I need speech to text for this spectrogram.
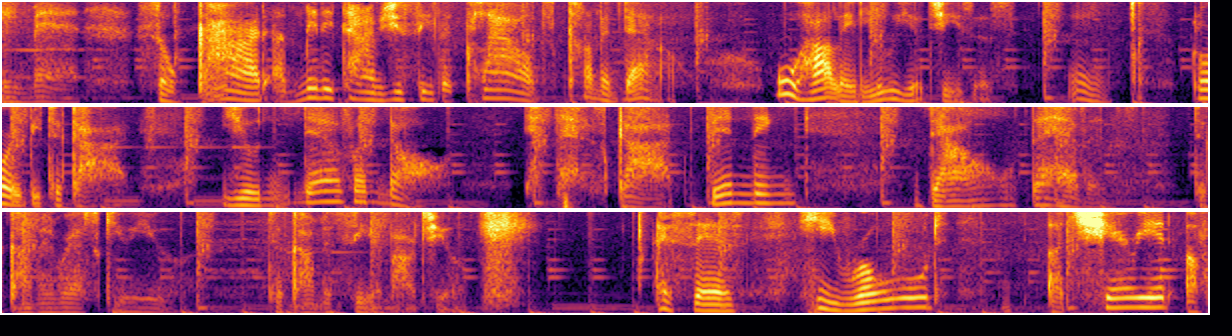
Amen. So, God, uh, many times you see the clouds coming down. Oh, hallelujah, Jesus. Mm. Glory be to God. You never know if that is God bending down the heavens to come and rescue you, to come and see about you. It says, He rode a chariot of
